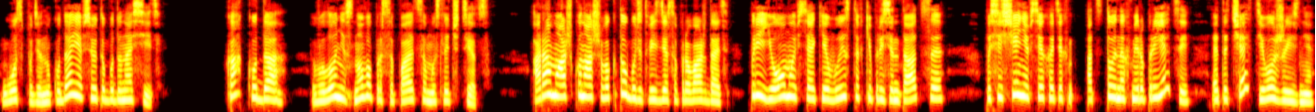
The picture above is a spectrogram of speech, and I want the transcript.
господи, ну куда я все это буду носить? Как куда? В Илоне снова просыпается мыслечтец. А ромашку нашего кто будет везде сопровождать? Приемы всякие, выставки, презентации. Посещение всех этих отстойных мероприятий — это часть его жизни.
